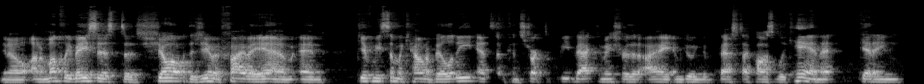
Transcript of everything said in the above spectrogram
you know, on a monthly basis to show up at the gym at 5 a.m. and give me some accountability and some constructive feedback to make sure that I am doing the best I possibly can at getting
